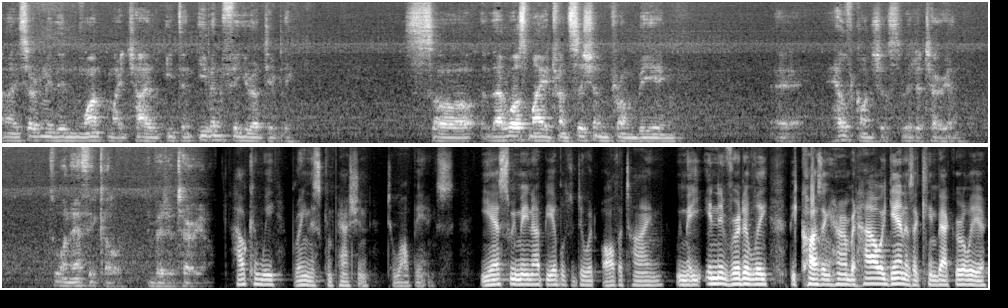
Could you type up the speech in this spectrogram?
And I certainly didn't want my child eaten, even figuratively. So that was my transition from being a health conscious vegetarian to an ethical vegetarian. How can we bring this compassion to all beings? Yes, we may not be able to do it all the time. We may inadvertently be causing harm, but how, again, as I came back earlier,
